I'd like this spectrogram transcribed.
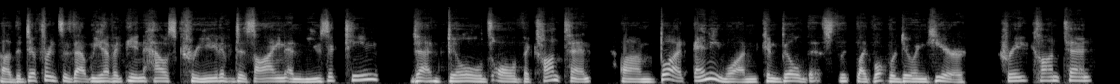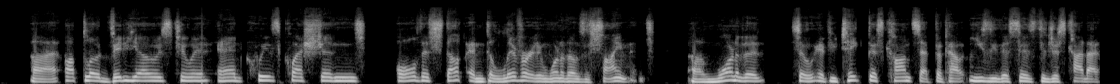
Uh, the difference is that we have an in-house creative design and music team that builds all of the content. Um, but anyone can build this, like what we're doing here, create content, uh, upload videos to it, add quiz questions, all this stuff and deliver it in one of those assignments. Um, one of the, so if you take this concept of how easy this is to just kind of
